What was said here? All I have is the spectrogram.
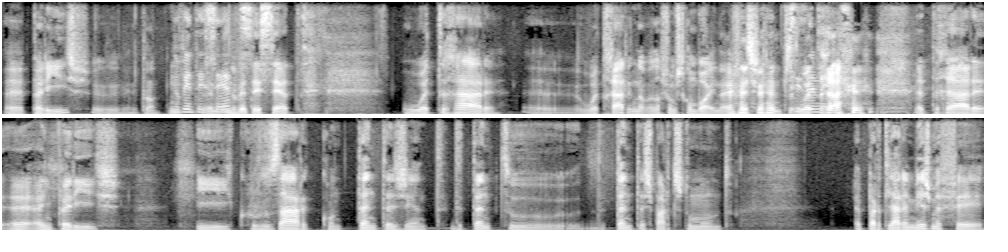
Uh, Paris, uh, pronto, 97. 97. O aterrar uh, o aterrar, não, nós fomos de comboio, não é? Mas o aterrar, aterrar uh, em Paris e cruzar com tanta gente de, tanto, de tantas partes do mundo a partilhar a mesma fé,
